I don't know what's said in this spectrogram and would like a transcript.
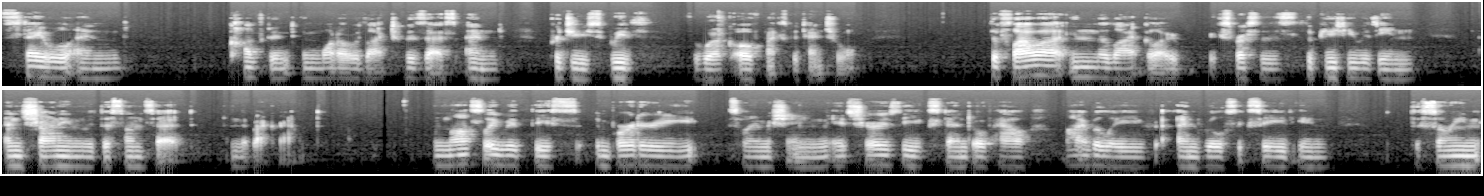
stable and confident in what I would like to possess and produce with the work of max potential. The flower in the light globe expresses the beauty within and shining with the sunset in the background. Lastly, with this embroidery sewing machine, it shows the extent of how I believe and will succeed in the sewing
